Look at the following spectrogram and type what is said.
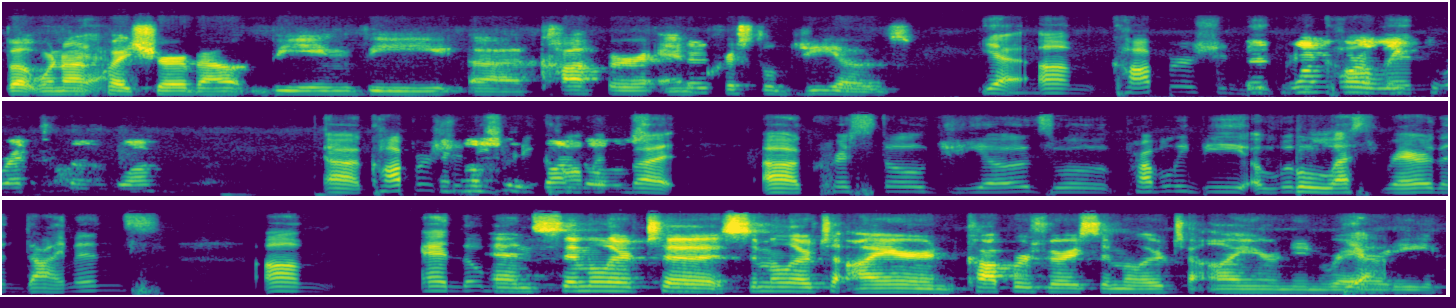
but we're not Yeah. quite sure about being the uh, copper and There's- crystal geodes. yeah, um, copper should be There's one more leaked redstone block. uh, copper should be also pretty common, but uh, crystal geodes will probably be a little less rare than diamonds. Um, and they'll And similar to similar to iron, copper is very similar to iron in rarity,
